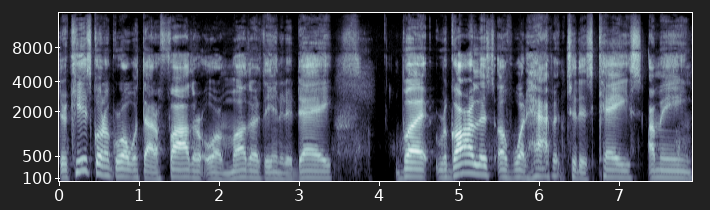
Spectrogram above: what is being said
their kids going to grow up without a father or a mother at the end of the day. But regardless of what happened to this case, I mean,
